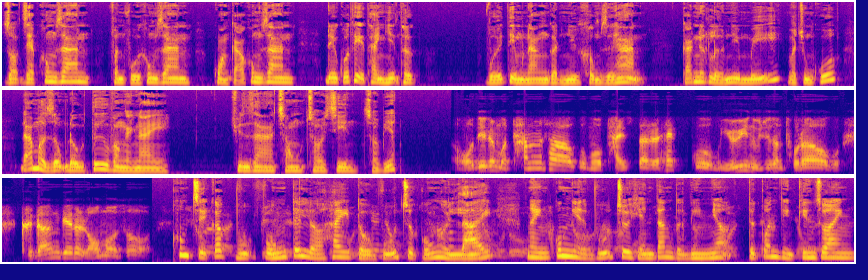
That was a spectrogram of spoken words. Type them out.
Dọn dẹp không gian, phân phối không gian, quảng cáo không gian đều có thể thành hiện thực. Với tiềm năng gần như không giới hạn, các nước lớn như Mỹ và Trung Quốc đã mở rộng đầu tư vào ngành này. Chuyên gia trong Choi Sin cho biết. 어디를 뭐 탐사하고 뭐 발사를 했고 유인 우주선 돌아오고 그 단계를 넘어서 Không chỉ các vụ phóng tên lửa hay tàu vũ trụ có người lái, ngành công nghiệp vũ trụ hiện đang được nhìn nhận từ quan điểm kinh doanh.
